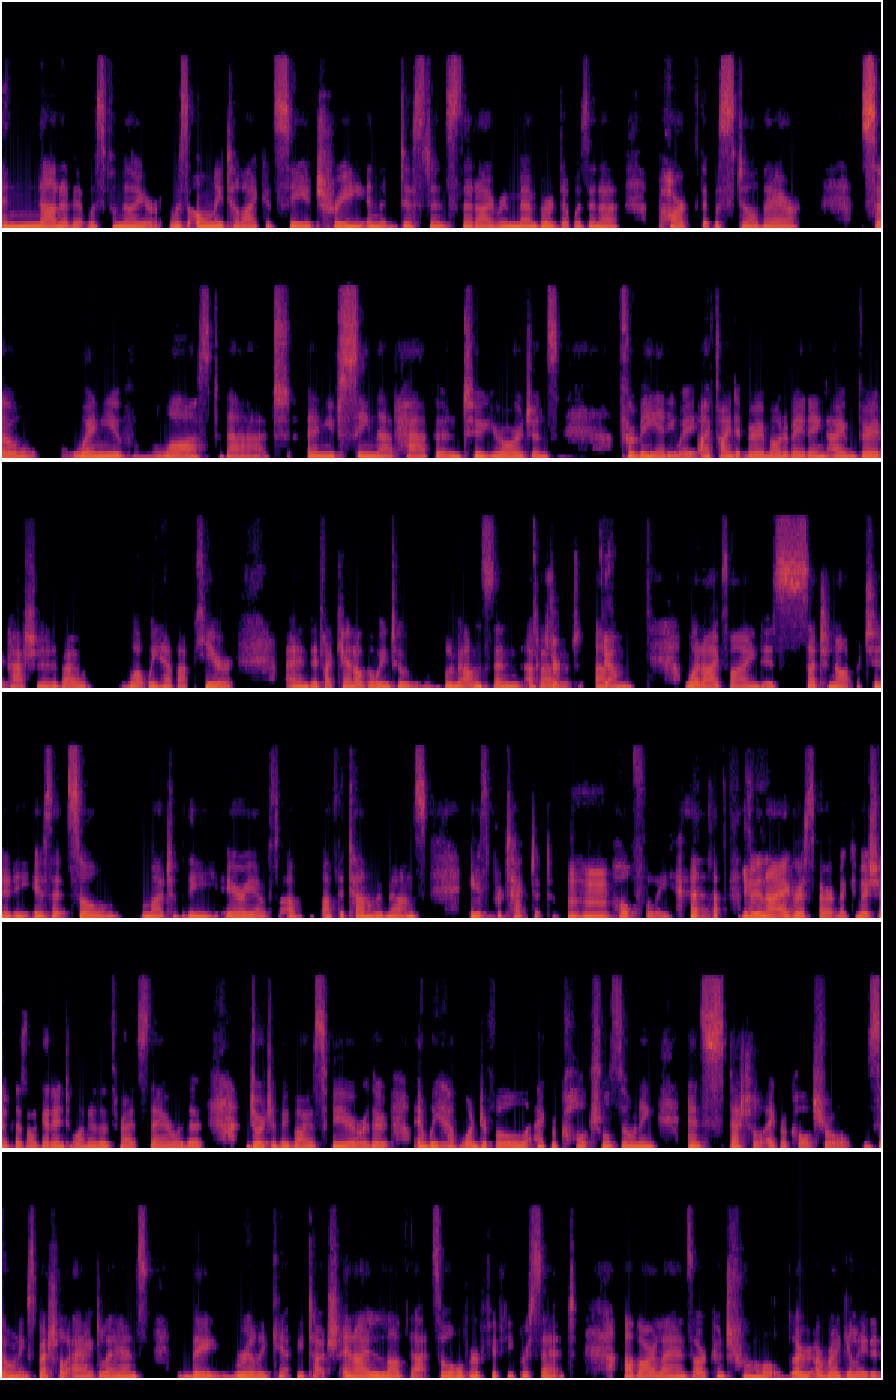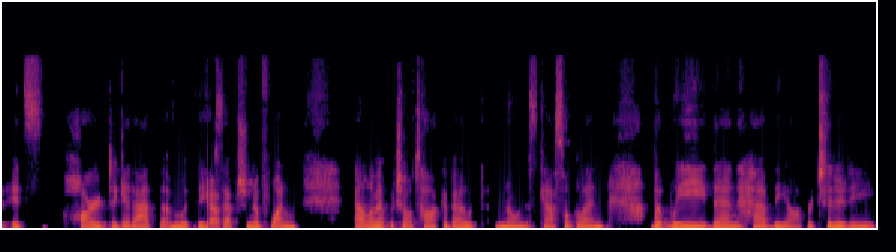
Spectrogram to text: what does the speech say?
And none of it was familiar. It was only till I could see a tree in the distance that I remembered that was in a park that was still there. So when you've lost that and you've seen that happen to your origins, for me anyway, I find it very motivating. I'm very passionate about what we have up here. And if I can, I'll go into Blue Mountains and about sure. yeah. um, what I find is such an opportunity is that so much of the area of, of, of the town of Blue Mountains is protected, mm-hmm. hopefully, yeah. through the Niagara Escarpment Commission, because I'll get into one of the threats there, or the Georgian Bay Biosphere, or there, and we have wonderful agricultural zoning and special agricultural zoning, special ag lands. They really can't be touched, and I love that. So over fifty percent of our lands are controlled, are, are regulated. It's hard to get at them, with the yep. exception of one element, which I'll talk about, known as Castle Glen. But we then have the opportunity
